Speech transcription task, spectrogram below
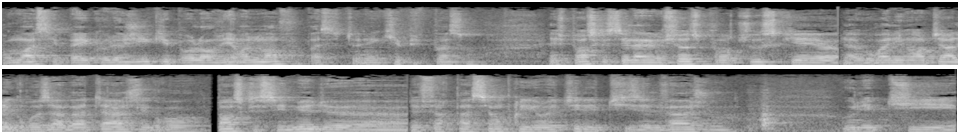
pour moi c'est pas écologique et pour l'environnement, faut pas s'étonner qu'il n'y ait plus de poisson. Et je pense que c'est la même chose pour tout ce qui est euh, l'agroalimentaire, les gros abattages, les gros. Je pense que c'est mieux de, de, faire passer en priorité les petits élevages ou, les petits,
